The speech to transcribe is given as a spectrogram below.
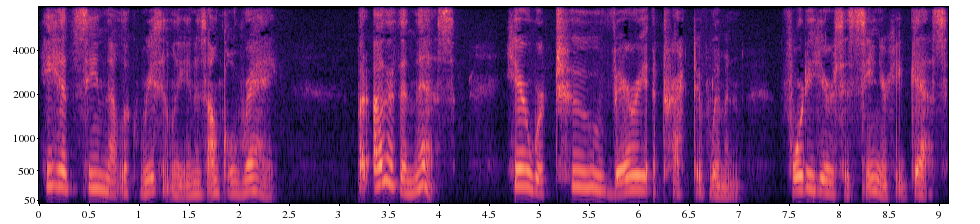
He had seen that look recently in his Uncle Ray. But other than this, here were two very attractive women, forty years his senior, he'd guess,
